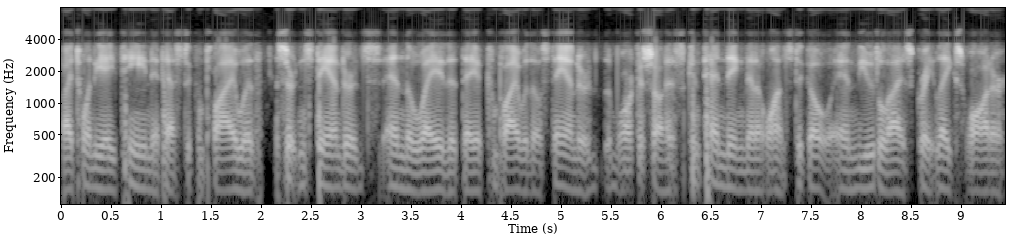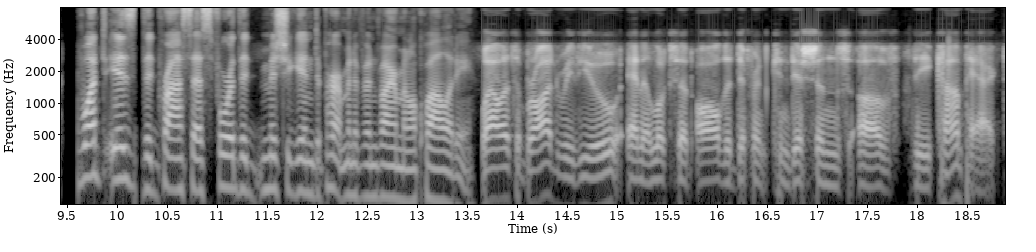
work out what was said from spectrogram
by 2018 it has to comply with certain standards, and the way that they comply with those standards, Waukesha is contending that it wants to go and utilize Great Lakes water. What is the process for the Michigan Department of Environmental Quality? Well, it's a broad review, and it looks at all the different conditions of the compact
